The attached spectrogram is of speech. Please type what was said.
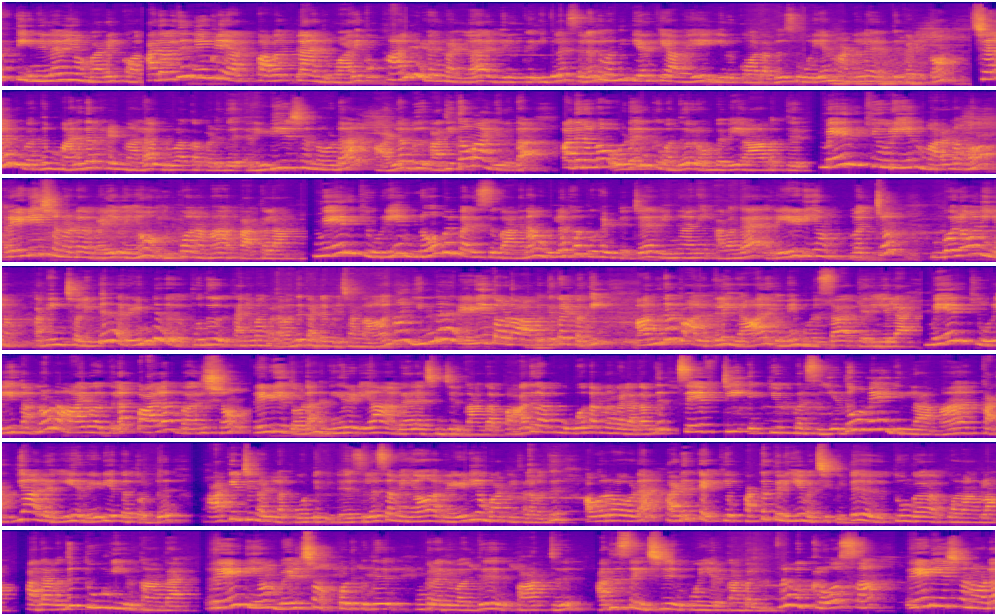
அணுசக்தி நிலையம் வரைக்கும் அதாவது நியூக்ளியர் பவர் பிளான்ட் வரைக்கும் பல இடங்கள்ல இருக்கு. இதுல சிலது வந்து இயற்கையாவே இருக்கும். அதாவது சூரியன் மண்ணுல இருந்து கிடைக்கும். சிலது வந்து மனிதர்கள்னால உருவாக்கப்படுது. ரேடியேஷனோட அளவு அதிகமா இருந்தா அது நம்ம உடலுக்கு வந்து ரொம்பவே ஆபத்து. மேரி கியூரியின் மரணமும் ரேடியேஷனோட விளைவையும் இப்போ நம்ம பார்க்கலாம். மேரி கியூரி நோபல் பரிசு வாங்கினா உலக புகழ் பெற்ற விஞ்ஞானி. அவங்க ரேடியம் மற்றும் பொலோனியம் அப்படின்னு சொல்லிட்டு ரெண்டு புது தனிமங்களை வந்து கண்டுபிடிச்சாங்க. ஆனா இந்த ரேடியத்தோட ஆபத்துக்கள் பத்தி அந்த காலத்துல யாருக்குமே முழுசா தெரியல. மேரி கியூரி தன்னோட ஆய்வகத்துல பல வருஷம் ரேடியத்தோட நேரடியா வேலை செஞ்சிருக்காங்க. பாதுகாப்பு உபகரணங்கள் அதாவது சேஃப்டி எக்யூப்மெண்ட்ஸ் எதுவுமே இல்லாம கையாலேயே ரேடியத்தை தொட்டு பாக்கெட்டுகளில் போட்டுக்கிட்டு சில சமயம் ரேடியம் பாட்டில்களை வந்து அவரோட படுக்கைக்கு பக்கத்திலேயே வச்சுக்கிட்டு தூங்க போனாங்களாம். அதாவது தூங்கி இருக்காங்க. ரேடியம் வெளிச்சம் கொடுக்குதுங்கிறது வந்து பார்த்து அதிசயிச்சு போயிருக்காங்க. இவ்வளவு க்ளோஸா ரேடியேஷனோட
